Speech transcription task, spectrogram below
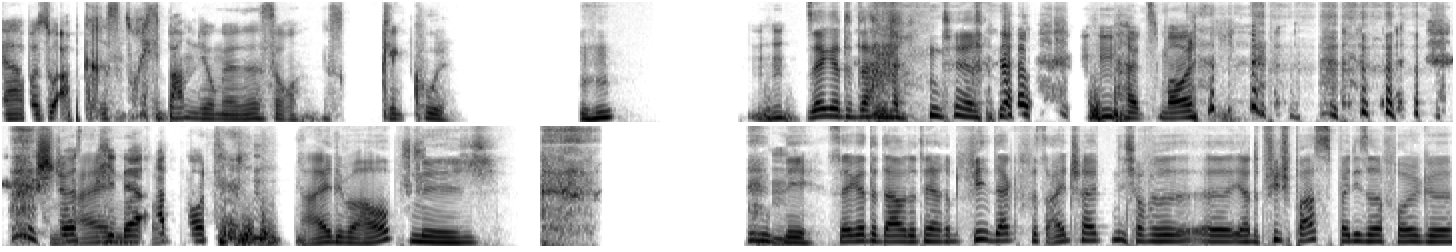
Ja, aber so abgerissen, so richtig Bam, Junge. Das, ist so, das klingt cool. Mhm. Mhm. Sehr geehrte Damen und Herren. Mhm, Halt's Maul. Du störst mich in der Nein, Abmod. Nein, überhaupt nicht. Hm. Nee, sehr geehrte Damen und Herren, vielen Dank fürs Einschalten. Ich hoffe, äh, ihr hattet viel Spaß bei dieser Folge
